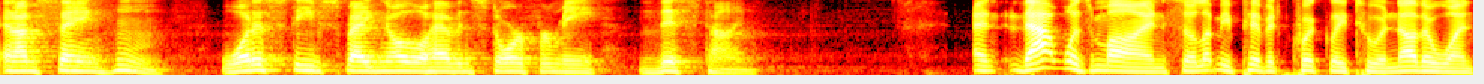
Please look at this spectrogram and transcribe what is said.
And I'm saying, hmm, what does Steve Spagnuolo have in store for me this time? And that was mine. So let me pivot quickly to another one.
